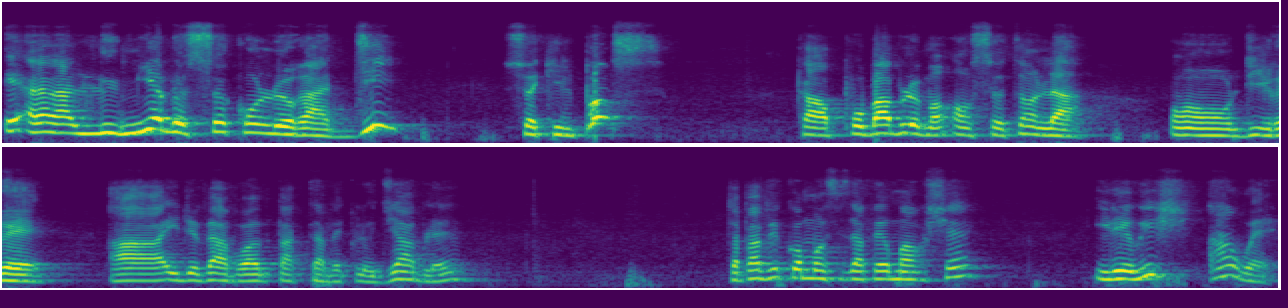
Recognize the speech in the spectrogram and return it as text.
Et à la lumière de ce qu'on leur a dit, ce qu'ils pensent, car probablement en ce temps-là, on dirait, ah, il devait avoir un pacte avec le diable. Hein? Tu n'as pas vu comment ses affaires marchaient? Il est riche? Ah ouais.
